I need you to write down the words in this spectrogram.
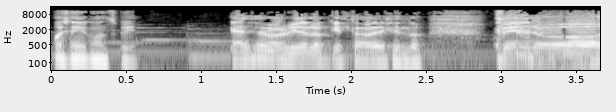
Puedes seguir con su vida. Ya se me olvidó lo que estaba diciendo. Pero,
